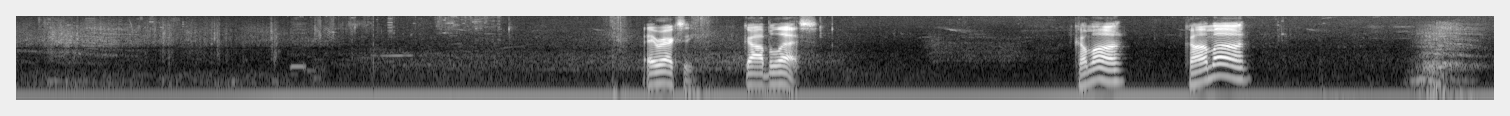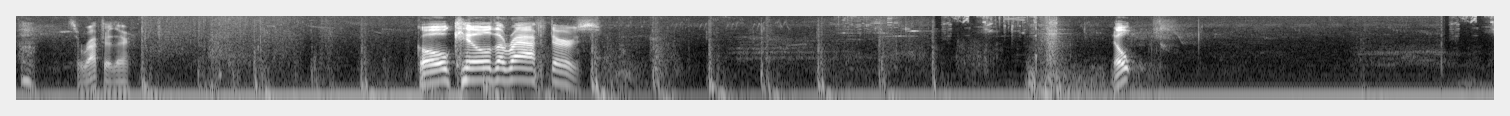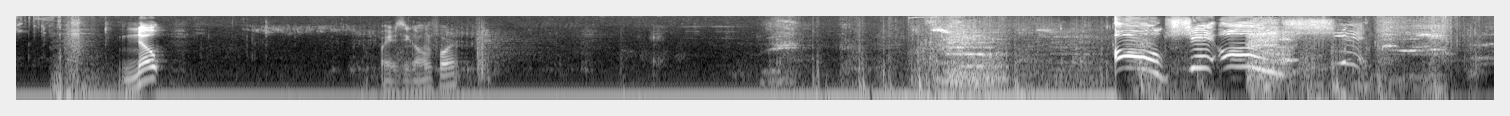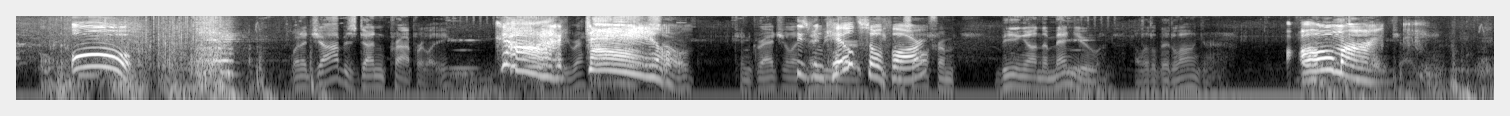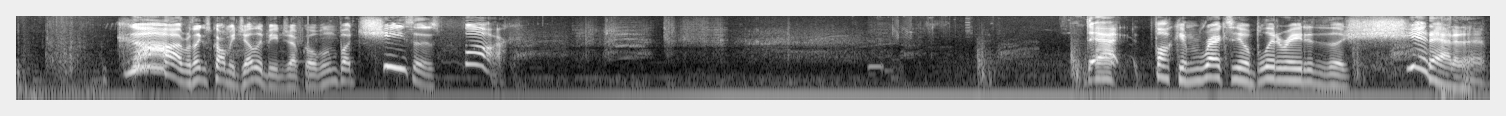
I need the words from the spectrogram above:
Hey, Rexy. God bless. Come on. Come on. There's a raptor there. Go kill the raptors. Nope. Nope. Wait, is he going for it? Oh shit! Oh shit! Oh! When a job is done properly, God damn! So, congratulate. He's been killed so far. from being on the menu a little bit longer. Oh my. God! Well, thanks for calling me Jelly Bean, Jeff Goldblum, but Jesus fuck! That fucking Rexy obliterated the shit out of them.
